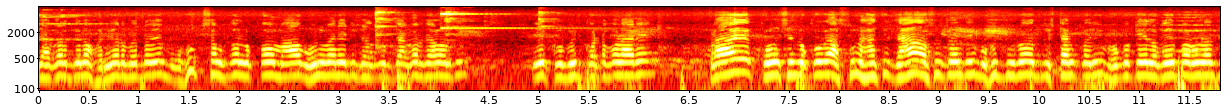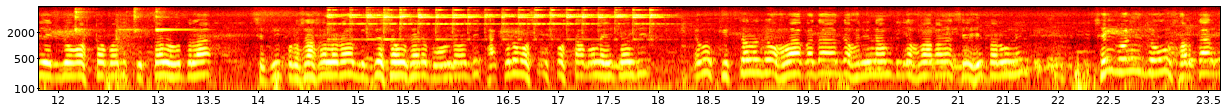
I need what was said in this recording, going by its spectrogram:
জাগর দিন হরিহর বেদ হুয়ে বহুত সংখ্যক লোক মা ভৌণী মানে এটি জাগর জ্বলতে এই কোভিড কটকার ପ୍ରାୟ କୌଣସି ଲୋକ ବି ଆସୁନାହାନ୍ତି ଯାହା ଆସୁଛନ୍ତି ବହୁତ ଦୂର ଡିଷ୍ଟାନ୍ସ କରି ଭୋଗ କେହି ଲଗାଇ ପାରୁନାହାନ୍ତି। ଏଠି ଯେଉଁ ଅଷ୍ଟପହରୀ କୀର୍ତ୍ତନ ହେଉଥିଲା ସେଠି ପ୍ରଶାସନର ନିର୍ଦ୍ଦେଶ ଅନୁସାରେ ବନ୍ଦ ଅଛି ଠାକୁର ବସ- ଉପସ୍ଥାପନ ହେଇଛନ୍ତି ଏବଂ କୀର୍ତ୍ତନ ଯେଉଁ ହେବା କଥା ଯେଉଁ ହରିନାମ ଟିକେ ହେବା କଥା ସେ ହେଇପାରୁନି। ସେଇଭଳି ଯେଉଁ ସରକାରଙ୍କ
